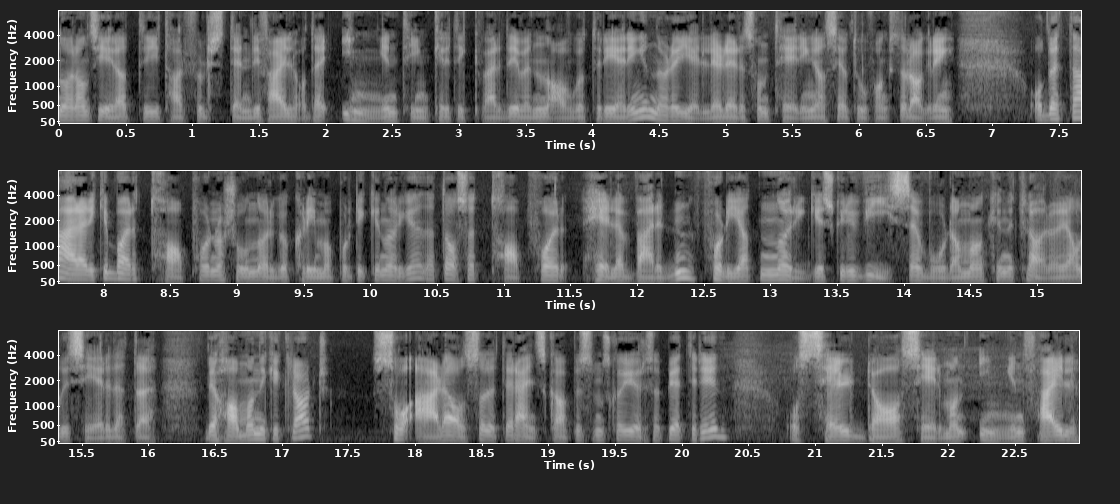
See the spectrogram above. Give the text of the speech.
når han sier at de tar fullstendig feil, og det er ingenting kritikkverdig ved den avgåtte regjeringen når det gjelder deres håndtering av CO2-fangst og -lagring. Og dette her er ikke bare et tap for nasjonen Norge og klimapolitikk i Norge, dette er også et tap for hele verden, fordi at Norge skulle vise hvordan man kunne klare å realisere dette. Det har man ikke klart. Så er det altså dette regnskapet som skal gjøres opp i ettertid, og selv da ser man ingen feil.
